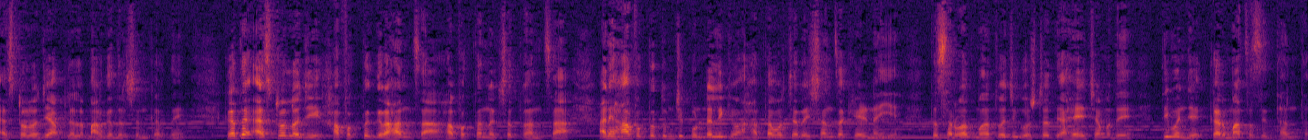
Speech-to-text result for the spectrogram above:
ॲस्ट्रॉलॉजी आपल्याला मार्गदर्शन करते. खरं तर ॲस्ट्रॉलॉजी हा फक्त ग्रहांचा हा फक्त नक्षत्रांचा आणि हा फक्त तुमची कुंडली किंवा हातावरच्या रेषांचा खेळ नाही आहे तर सर्वात महत्त्वाची गोष्ट ती आहे याच्यामध्ये ती म्हणजे कर्माचा सिद्धांत.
